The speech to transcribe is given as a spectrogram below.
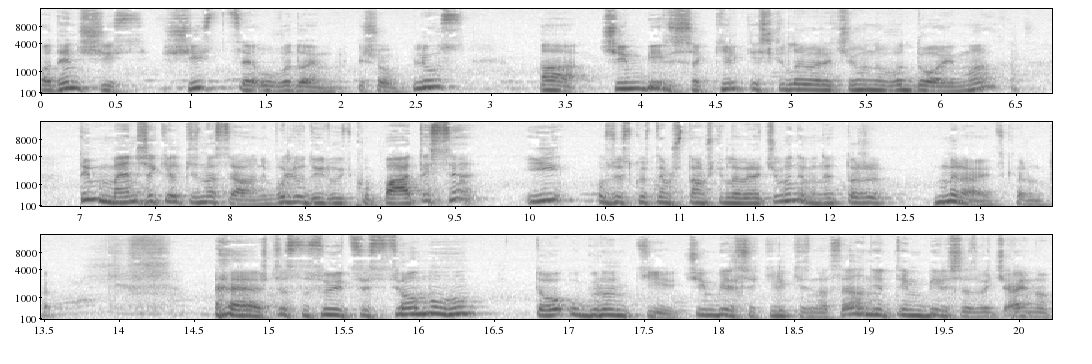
1,6. 6 це у водоймах пішов плюс. А чим більша кількість шкідливих речовин у водоймах, тим менша кількість населення. Бо люди йдуть купатися, і у зв'язку з тим, що там шкідливі речовини, вони теж вмирають, скажімо так. Е, Що стосується сьомого, то у ґрунті. Чим більша кількість населення, тим більше, звичайно,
